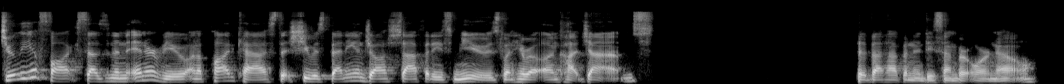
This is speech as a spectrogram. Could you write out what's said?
Julia Fox says in an interview on a podcast that she was Benny and Josh Safdie's muse when he wrote Uncut Gems. Did that happen in December or no?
